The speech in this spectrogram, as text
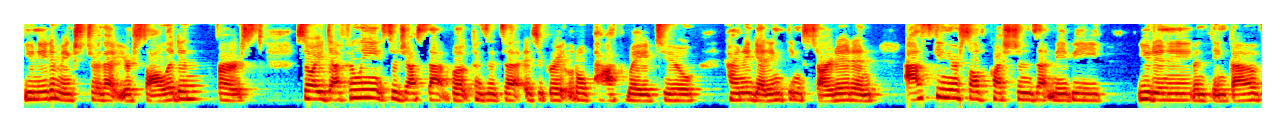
you need to make sure that you're solid in first so I definitely suggest that book because it's a it's a great little pathway to kind of getting things started and asking yourself questions that maybe you didn't even think of,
